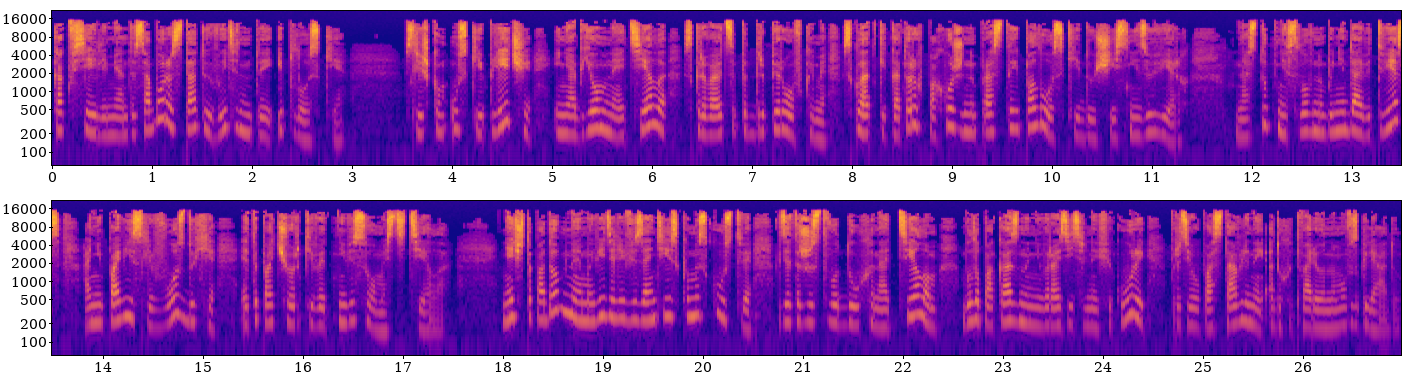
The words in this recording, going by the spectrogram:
Как все элементы собора, статуи вытянутые и плоские — Слишком узкие плечи и необъемное тело скрываются под драпировками, складки которых похожи на простые полоски, идущие снизу вверх. На ступни словно бы не давит вес, они повисли в воздухе, это подчеркивает невесомость тела. Нечто подобное мы видели в византийском искусстве, где торжество духа над телом было показано невыразительной фигурой, противопоставленной одухотворенному взгляду.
